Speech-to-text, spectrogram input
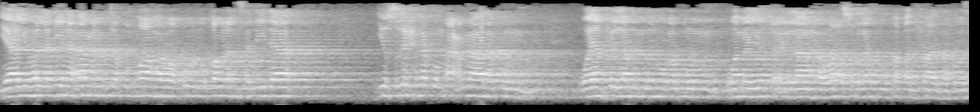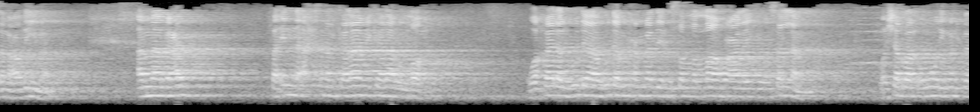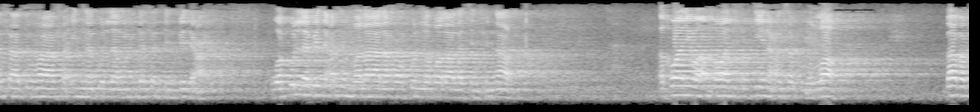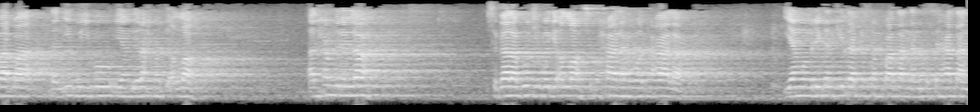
يا أيها الذين آمنوا اتقوا الله وقولوا قولا سديدا يصلح لكم أعمالكم ويغفر لكم ذنوبكم ومن يطع الله ورسوله فقد فاز فوزا عظيما. أما بعد فإن أحسن الكلام كلام الله وخير الهدى هدى محمد صلى الله عليه وسلم وشر الأمور محدثاتها فإن كل محدثة بدعة. وكل بدعة ضلالة وكل ضلالة في النار أخواني وأخواتي في الدين عزكم الله Bapak-bapak dan ibu-ibu yang dirahmati Allah Alhamdulillah Segala puji bagi Allah subhanahu wa ta'ala Yang memberikan kita kesempatan dan kesehatan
